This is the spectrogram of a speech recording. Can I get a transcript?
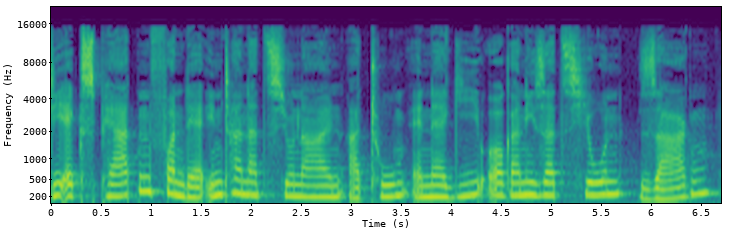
Die Experten von der Internationalen Atomenergieorganisation sagen,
